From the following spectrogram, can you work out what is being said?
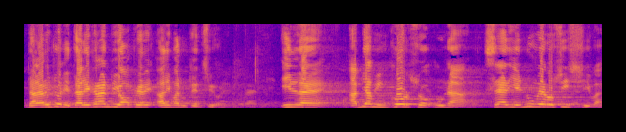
dalla Regione dalle grandi opere alle manutenzioni. Il, abbiamo in corso una serie numerosissima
